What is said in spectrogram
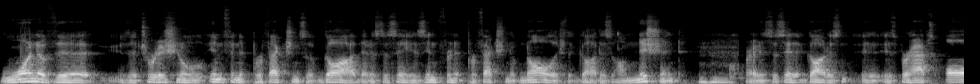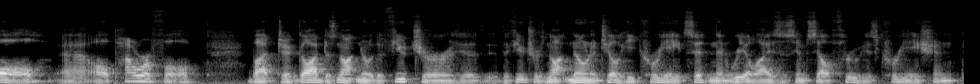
one of the, the traditional infinite perfections of God, that is to say, his infinite perfection of knowledge, that God is omniscient, mm-hmm. right? Is to say that God is, is perhaps all, uh, all powerful, but uh, God does not know the future. The future is not known until he creates it and then realizes himself through his creation.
